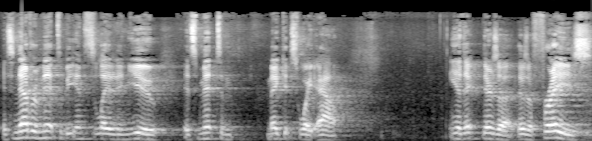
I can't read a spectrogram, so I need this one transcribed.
It's never meant to be insulated in you, it's meant to make its way out. You know, there's a, there's a phrase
